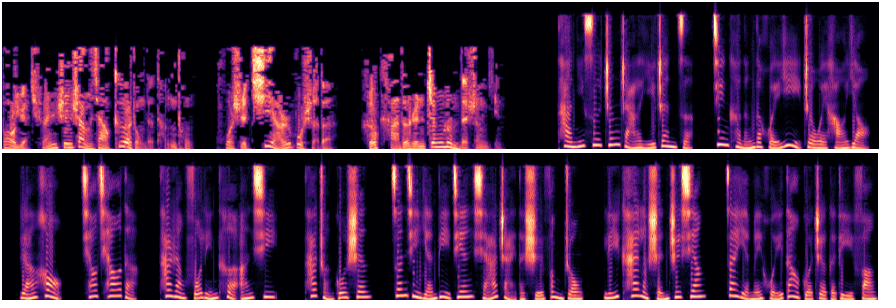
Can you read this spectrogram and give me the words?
抱怨全身上下各种的疼痛，或是锲而不舍的。和卡德人争论的声音。坦尼斯挣扎了一阵子，尽可能的回忆这位好友，然后悄悄的，他让弗林特安息。他转过身，钻进岩壁间狭窄的石缝中，离开了神之乡，再也没回到过这个地方。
